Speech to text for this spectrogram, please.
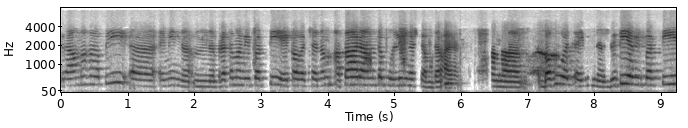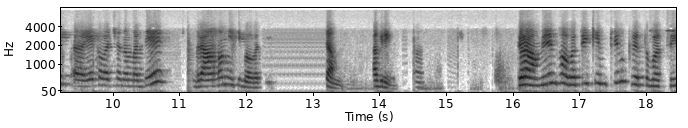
ग्रामः। अपि ऐ मीन् प्रथमविभक्ति एकवचनम् अकारान्तपुल्लिङ्गशब्दं बहु ऐ मीन् द्वितीयविभक्ति एकवचनमध्ये ग्रामम् इति भवति। उत्तमम् अग्रिम। ग्रामे भवती किं किं कृतवती?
